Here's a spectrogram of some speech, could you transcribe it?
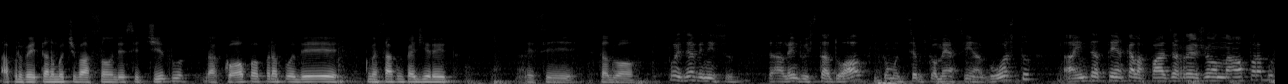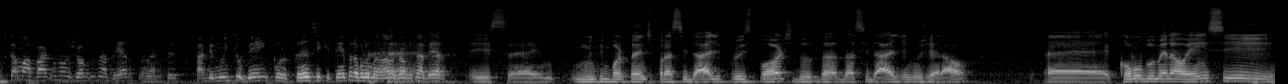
aproveitando a motivação desse título da Copa para poder começar com o pé direito esse estadual. Pois é, Vinícius, além do estadual, que como dissemos começa em agosto, ainda tem aquela fase regional para buscar uma vaga nos Jogos Abertos, né? Você sabe muito bem a importância que tem para Blumenau os Jogos Abertos. Isso é muito importante para a cidade, para o esporte do- da, da cidade no geral. É, como blumenauense,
